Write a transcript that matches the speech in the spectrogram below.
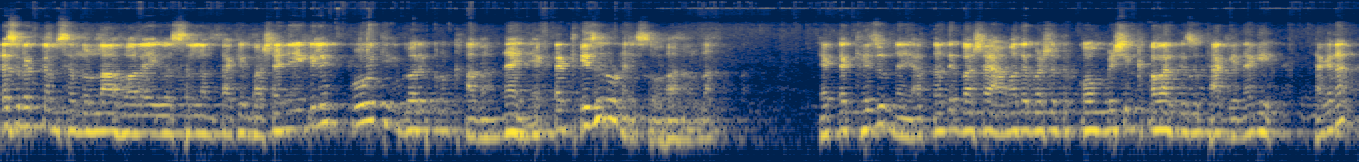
রাসূল আকরাম সাল্লাল্লাহু আলাইহি ওয়াসাল্লাম তাকে বাসায় নিয়ে গেলেন। ওই থেকে ঘরে কোনো খাবার নাই? একটা খেজুরও নাই, সুবহানাল্লাহ। একটা খেজুর নাই। আপনাদের বাসায়, আমাদের বাসায় তো কম বেশি খাবার কিছু থাকে নাকি? থাকে না?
